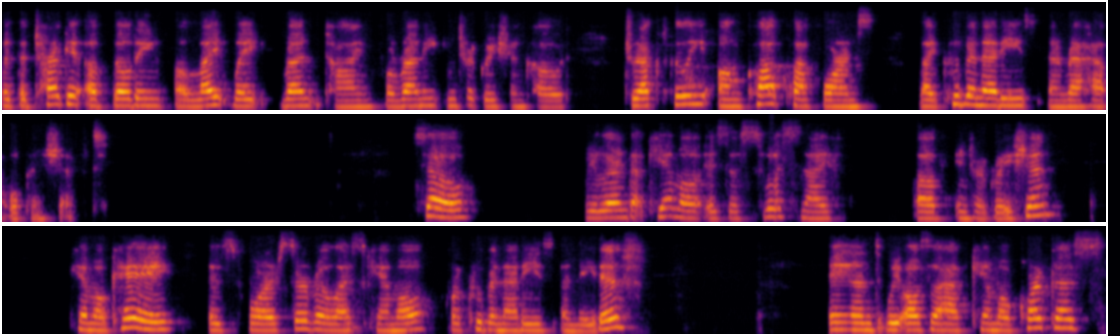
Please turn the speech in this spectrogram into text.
with the target of building a lightweight runtime for running integration code directly on cloud platforms like Kubernetes and Red Hat OpenShift. So we learned that Camel is a Swiss knife of integration. Camel K is for serverless Camel for Kubernetes and native. And we also have Camel Quarkus,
